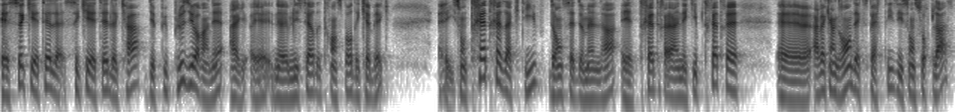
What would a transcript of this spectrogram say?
Et ce qui était le, cas depuis plusieurs années à, le ministère des Transports de Québec, euh, ils sont très, très actifs dans ce domaine-là et très, très, une équipe très, très, euh, avec une grande expertise, ils sont sur place.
